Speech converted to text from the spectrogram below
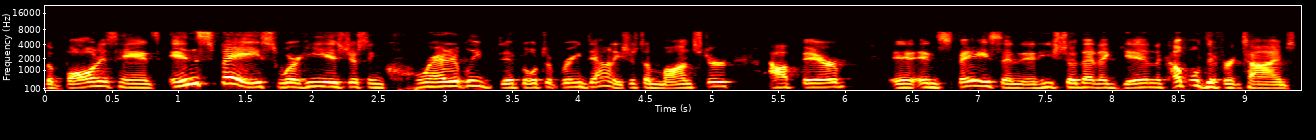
the ball in his hands in space where he is just incredibly difficult to bring down. He's just a monster out there in, in space, and, and, he showed that again a couple different times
